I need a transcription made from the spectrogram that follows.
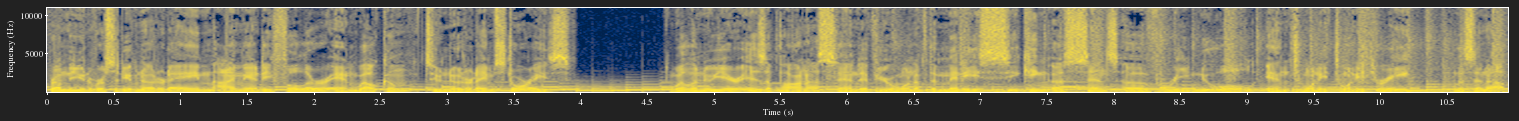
From the University of Notre Dame, I'm Andy Fuller, and welcome to Notre Dame Stories. Well, a new year is upon us, and if you're one of the many seeking a sense of renewal in 2023, listen up.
